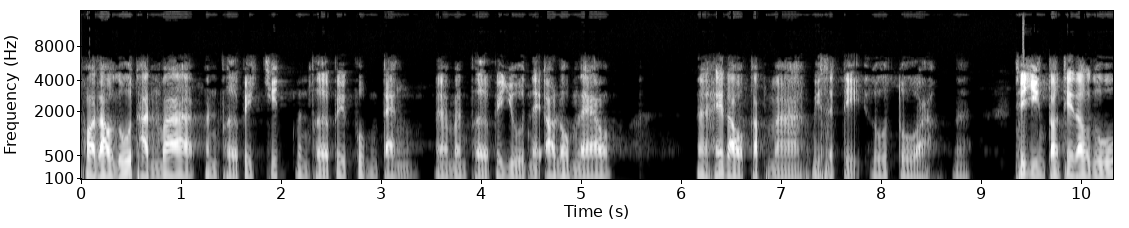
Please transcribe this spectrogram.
พอเรารู้ทันว่ามันเผลอไปคิด มันเผลอไปปรุงแต่งนะมันเผลอไปอยู่ในอารมณ์แล้วนะให้เรากลับมามีสติรู้ตัวนะที่จริงตอนที่เรารู้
